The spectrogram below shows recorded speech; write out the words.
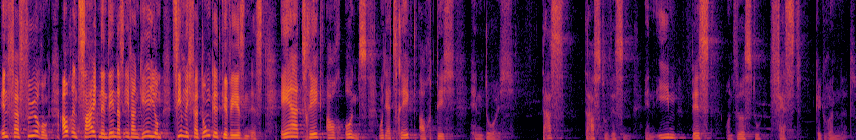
in Verführung, auch in Zeiten, in denen das Evangelium ziemlich verdunkelt gewesen ist, er trägt auch uns und er trägt auch dich hindurch. Das darfst du wissen. In ihm bist und wirst du fest gegründet.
